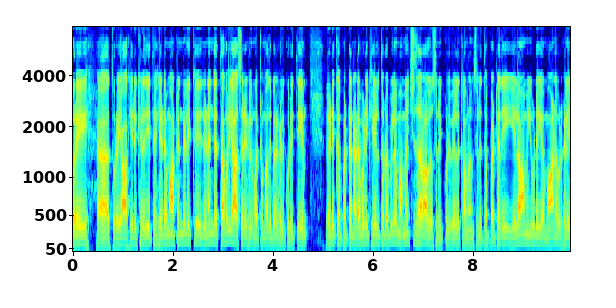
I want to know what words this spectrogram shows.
ஒரே துறையாக இருக்கிறது. இத்தகைய இடமாற்றங்களுக்கு இணங்க தவறிய ஆசிரியர்கள் மற்றும் அதிபர்கள் குறித்து எடுக்கப்பட்ட நடவடிக்கைகள் தொடர்பிலும் அமைச்சர் ஆலோசனைக் குழுவில் கவனம் செலுத்தப்பட்டது. இயலாமையுடைய மாணவர்களை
